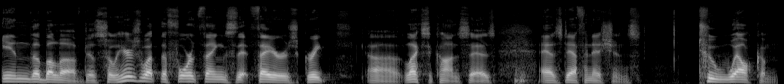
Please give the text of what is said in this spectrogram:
in the beloved. So here's what the four things that Thayer's Greek uh, lexicon says as definitions to welcome,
